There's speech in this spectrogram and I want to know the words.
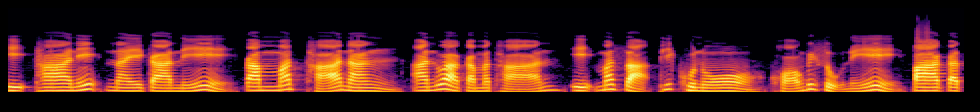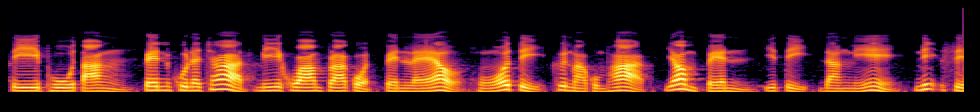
อิทานิในการนี้ กรรมัฏฐานัง อันว่ากรรมฐาน อิมัสสะพิกุโน ของภิกษุนี้ ปากตีภูตัง เป็นคุณชาติมีความปรากฏเป็นแล้ว โหติขึ้นมาคุมภาค ย่อมเป็นอิติ ดังนี้ นิสิ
